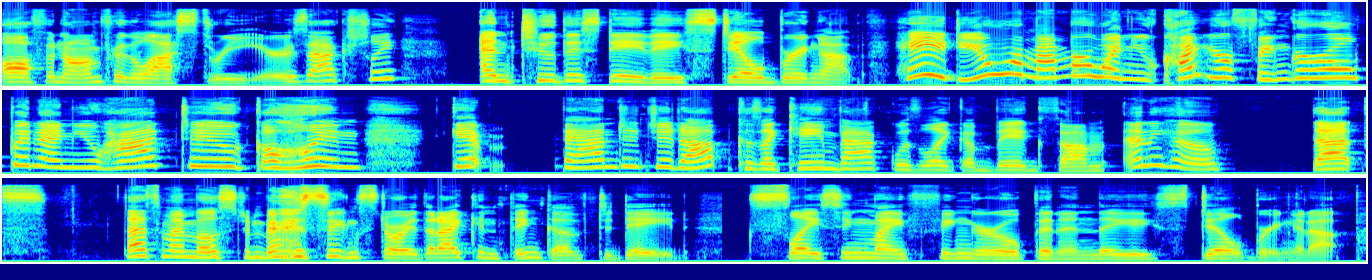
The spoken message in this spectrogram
off and on for the last three years, actually. And to this day, they still bring up, hey, do you remember when you cut your finger open and you had to go and get bandage it up? Because I came back with like a big thumb. Anywho, that's that's my most embarrassing story that I can think of to date. Slicing my finger open and they still bring it up.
